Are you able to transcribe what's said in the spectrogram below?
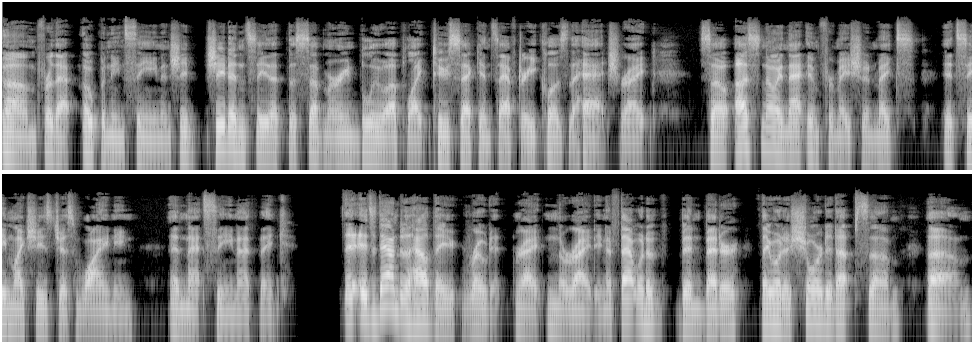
um for that opening scene and she she didn't see that the submarine blew up like 2 seconds after he closed the hatch, right? So us knowing that information makes it seem like she's just whining in that scene, I think. It's down to how they wrote it, right? In the writing. If that would have been better, they would have shorted up some um,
